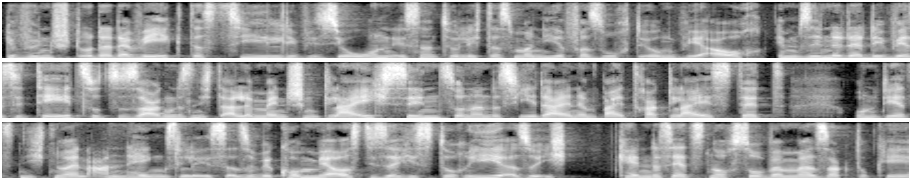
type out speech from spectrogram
gewünscht oder der Weg, das Ziel, die Vision ist natürlich, dass man hier versucht, irgendwie auch im Sinne der Diversität geht sozusagen, dass nicht alle Menschen gleich sind, sondern dass jeder einen Beitrag leistet und jetzt nicht nur ein Anhängsel ist. Also wir kommen ja aus dieser Historie, also ich kenne das jetzt noch so, wenn man sagt, okay,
